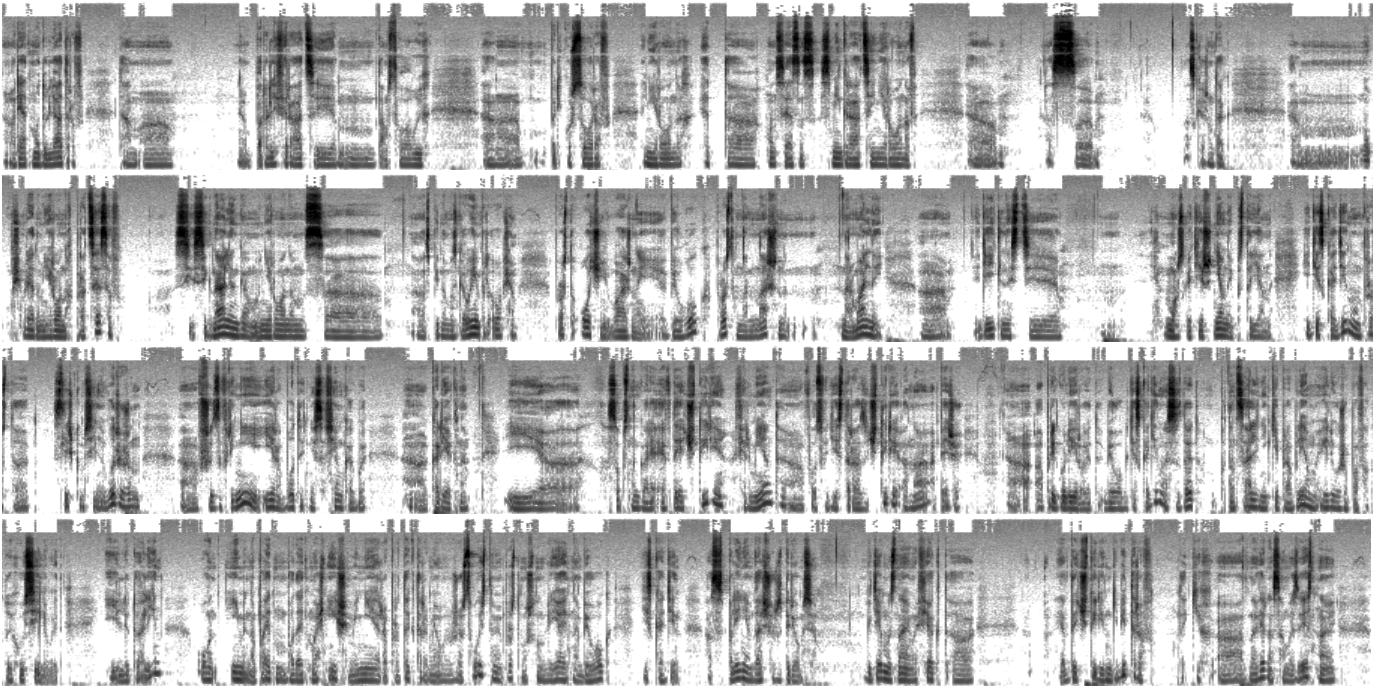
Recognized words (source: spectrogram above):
ряд модуляторов, там а, пролиферации там, стволовых а, прекурсоров нейронных. Это он связан с, с миграцией нейронов, а, с, скажем так, ну, в общем, рядом нейронных процессов, с сигналингом, нейроном, с э, спинномозговым. В общем, просто очень важный белок, просто в нашей нормальной а, деятельности, можно сказать, ежедневной и постоянной. И диск 1, он просто слишком сильно выражен а, в шизофрении и работает не совсем как бы а, корректно. И, собственно говоря, FD4, фермент, фосфодиэстераза 4, она, опять же, апрегулирует белок диск-1 и создает потенциально некие проблемы или уже по факту их усиливает. И лютуалин, он именно поэтому обладает мощнейшими нейропротекторами уже свойствами, просто потому что он влияет на белок диск-1. А с воспалением дальше разберемся. Где мы знаем эффект FD4 ингибиторов, таких, а, наверное, самый известный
